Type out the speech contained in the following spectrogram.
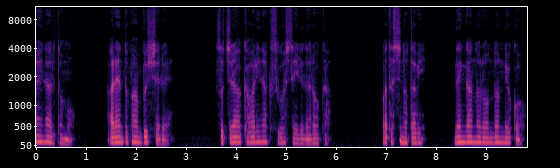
愛なる友、アレント・ファン・ブッシェルへ、そちらは変わりなく過ごしているだろうか。私の旅、念願のロンドン旅行、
